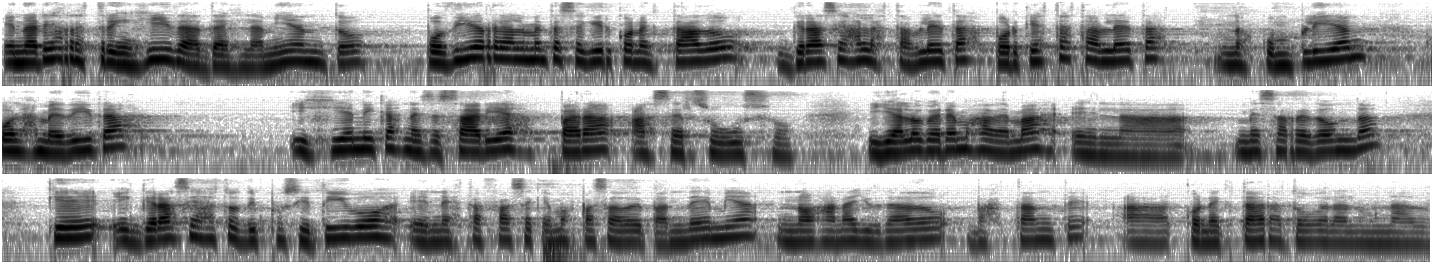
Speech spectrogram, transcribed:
en áreas restringidas de aislamiento podía realmente seguir conectado gracias a las tabletas, porque estas tabletas nos cumplían con las medidas higiénicas necesarias para hacer su uso. Y ya lo veremos además en la mesa redonda que eh, gracias a estos dispositivos en esta fase que hemos pasado de pandemia nos han ayudado bastante a conectar a todo el alumnado.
